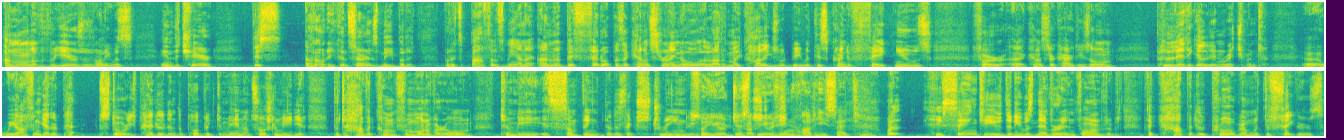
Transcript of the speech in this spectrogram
And one of the years was when he was in the chair. This not only concerns me, but it but it baffles me, and I, am a bit fed up as a councillor. And I know a lot of my colleagues would be with this kind of fake news for uh, Councillor Carty's own political enrichment. Uh, we often get pe- stories peddled in the public domain on social media, but to have it come from one of our own, to me, is something that is extremely. So you're disputing what he said to me? Well, he's saying to you that he was never informed of it. The capital programme with the figures,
